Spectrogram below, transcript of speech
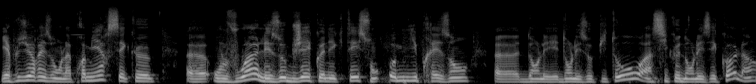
Il y a plusieurs raisons. La première, c'est que euh, on le voit, les objets connectés sont omniprésents euh, dans, les, dans les hôpitaux ainsi que dans les écoles. Hein.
